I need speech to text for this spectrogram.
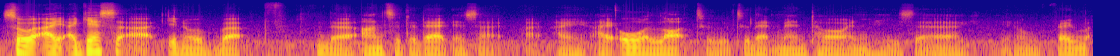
so I, I guess uh, you know, the answer to that is I, I, I owe a lot to, to that mentor, and he's uh, you know very much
